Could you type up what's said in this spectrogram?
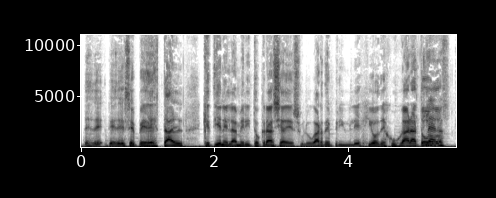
desde, desde ese pedestal que tiene la meritocracia de su lugar de privilegio, de juzgar a todos. Claro.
